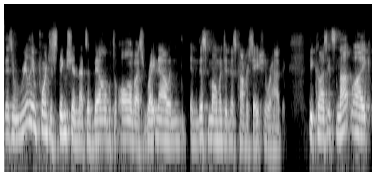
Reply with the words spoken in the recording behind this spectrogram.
There's a really important distinction that's available to all of us right now in, in this moment in this conversation we're having. Because it's not like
